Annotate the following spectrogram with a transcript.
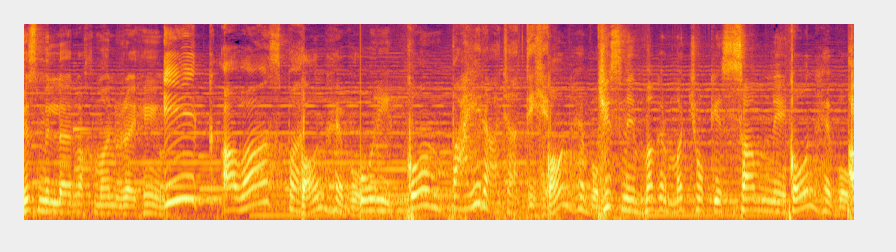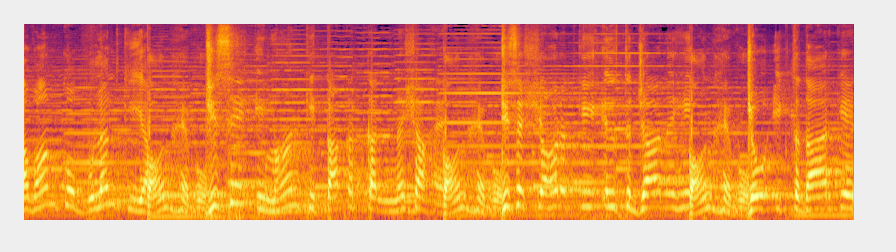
बिस्मिल्लाहिर्रहमानिर्रहीम एक आवाज़ पर कौन है वो पूरी कौम बाहर आ जाती है कौन है वो जिसने मगर मच्छों के सामने कौन है वो आवाम को बुलंद किया कौन है वो जिसे ईमान की ताकत का नशा है कौन है वो जिसे शोहरत की इल्तजा नहीं कौन है वो जो इकतदार के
